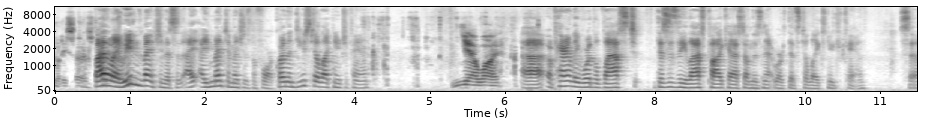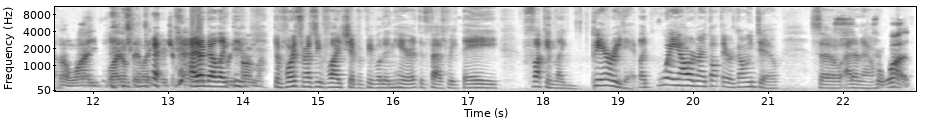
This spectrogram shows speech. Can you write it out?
what he says. By the way, we didn't mention this. I, I meant to mention this before. Quinlan, do you still like New Japan? Yeah, why? Uh, apparently, we're the last. This is the last podcast on this network that still likes New Japan. So. Oh, why? Why don't they like New Japan? I don't know. Like the, the Voice Wrestling flagship, if people didn't hear it this past week, they fucking like buried it like way harder than I thought they were going to. So I don't know. For what?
